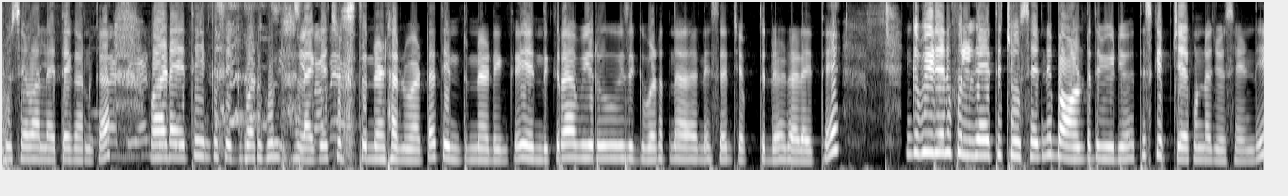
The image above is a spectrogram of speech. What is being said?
చూసే వాళ్ళైతే కనుక వాడైతే ఇంకా సిగ్గుపడకుండా అలాగే చూస్తున్నాడు అనమాట తింటున్నాడు ఇంకా. ఎందుకురా మీరు సిగ్గుపడుతున్నారు అనేసి అని చెప్తున్నాడు వాడైతే ఇంకా వీడియోని ఫుల్గా అయితే చూసేయండి. బాగుంటుంది వీడియో అయితే. స్కిప్ చేయకుండా చూసేయండి.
